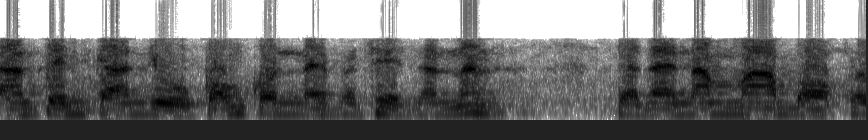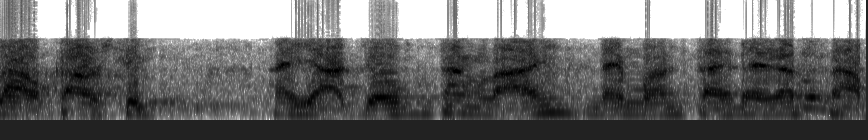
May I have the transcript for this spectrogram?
การเป็นการอยู่ของคนในประเทศนั้นนั้นจะได้นำมาบอกเล่าเก้าสิบให้ญาติโยมทั้งหลายในเมืองไทยได้รับทราบ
